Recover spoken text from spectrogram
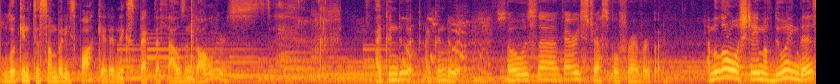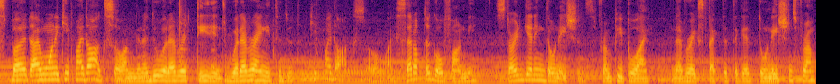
look into somebody's pocket and expect $1,000, I couldn't do it. I couldn't do it. So it was uh, very stressful for everybody. I'm a little ashamed of doing this, but I want to keep my dog, so I'm gonna do whatever whatever I need to do to keep my dog. So I set up the GoFundMe, started getting donations from people I never expected to get donations from.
